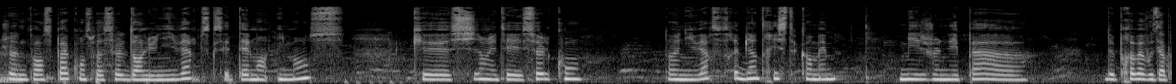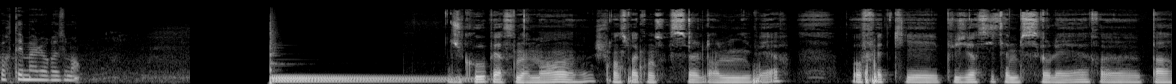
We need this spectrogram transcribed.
Je ne pense pas qu'on soit seul dans l'univers parce que c'est tellement immense que si on était les seuls cons dans l'univers, ce serait bien triste quand même. Mais je n'ai pas euh, de preuves à vous apporter malheureusement. Du coup, personnellement, euh, je pense pas qu'on soit seul dans l'univers. Au fait qu'il y ait plusieurs systèmes solaires euh, par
